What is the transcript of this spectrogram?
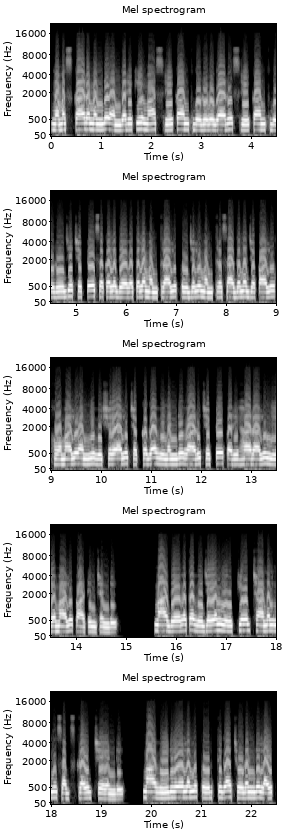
నమస్కారమండి అందరికీ మా శ్రీకాంత్ గురువు గారు శ్రీకాంత్ గురూజీ చెప్పే సకల దేవతల మంత్రాలు పూజలు మంత్ర సాధన జపాలు హోమాలు అన్ని విషయాలు చక్కగా వినండి. వారు చెప్పే పరిహారాలు నియమాలు పాటించండి. మా దేవత విజయం యూట్యూబ్ ఛానల్ను సబ్స్క్రైబ్ చేయండి. మా వీడియోలను పూర్తిగా చూడండి లైక్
